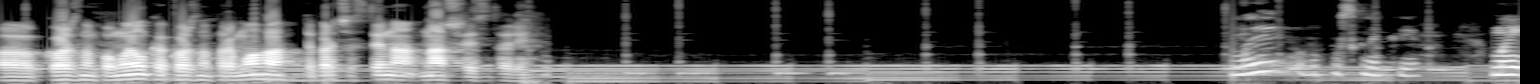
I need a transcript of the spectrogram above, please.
е, кожна помилка, кожна перемога тепер частина нашої історії. Ми випускники. Ми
